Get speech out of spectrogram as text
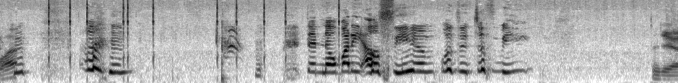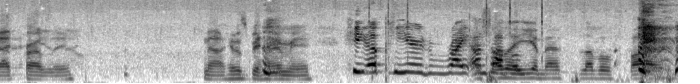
What? Did nobody else see him? Was it just me? Yeah, probably. No, he was behind me. He appeared right I on saw top the of. EMF level 5,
